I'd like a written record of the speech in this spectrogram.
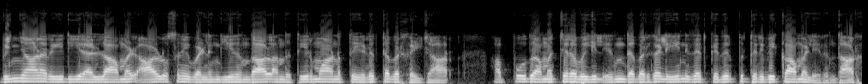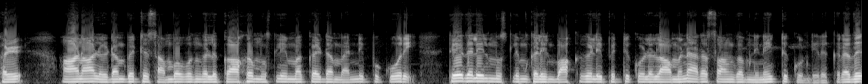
விஞ்ஞான ரீதியில் அல்லாமல் ஆலோசனை வழங்கியிருந்தால் அந்த தீர்மானத்தை எடுத்தவர்கள் யார்? அப்போது அமைச்சரவையில் இருந்தவர்கள் ஏன் இதற்கு எதிர்ப்பு தெரிவிக்காமல் இருந்தார்கள்? ஆனால் இடம்பெற்ற சம்பவங்களுக்காக முஸ்லிம் மக்களிடம் மன்னிப்பு கோரி தேர்தலில் முஸ்லிம்களின் வாக்குகளை பெற்றுக்கொள்ளலாம் என அரசாங்கம் நினைத்து கொண்டிருக்கிறது.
